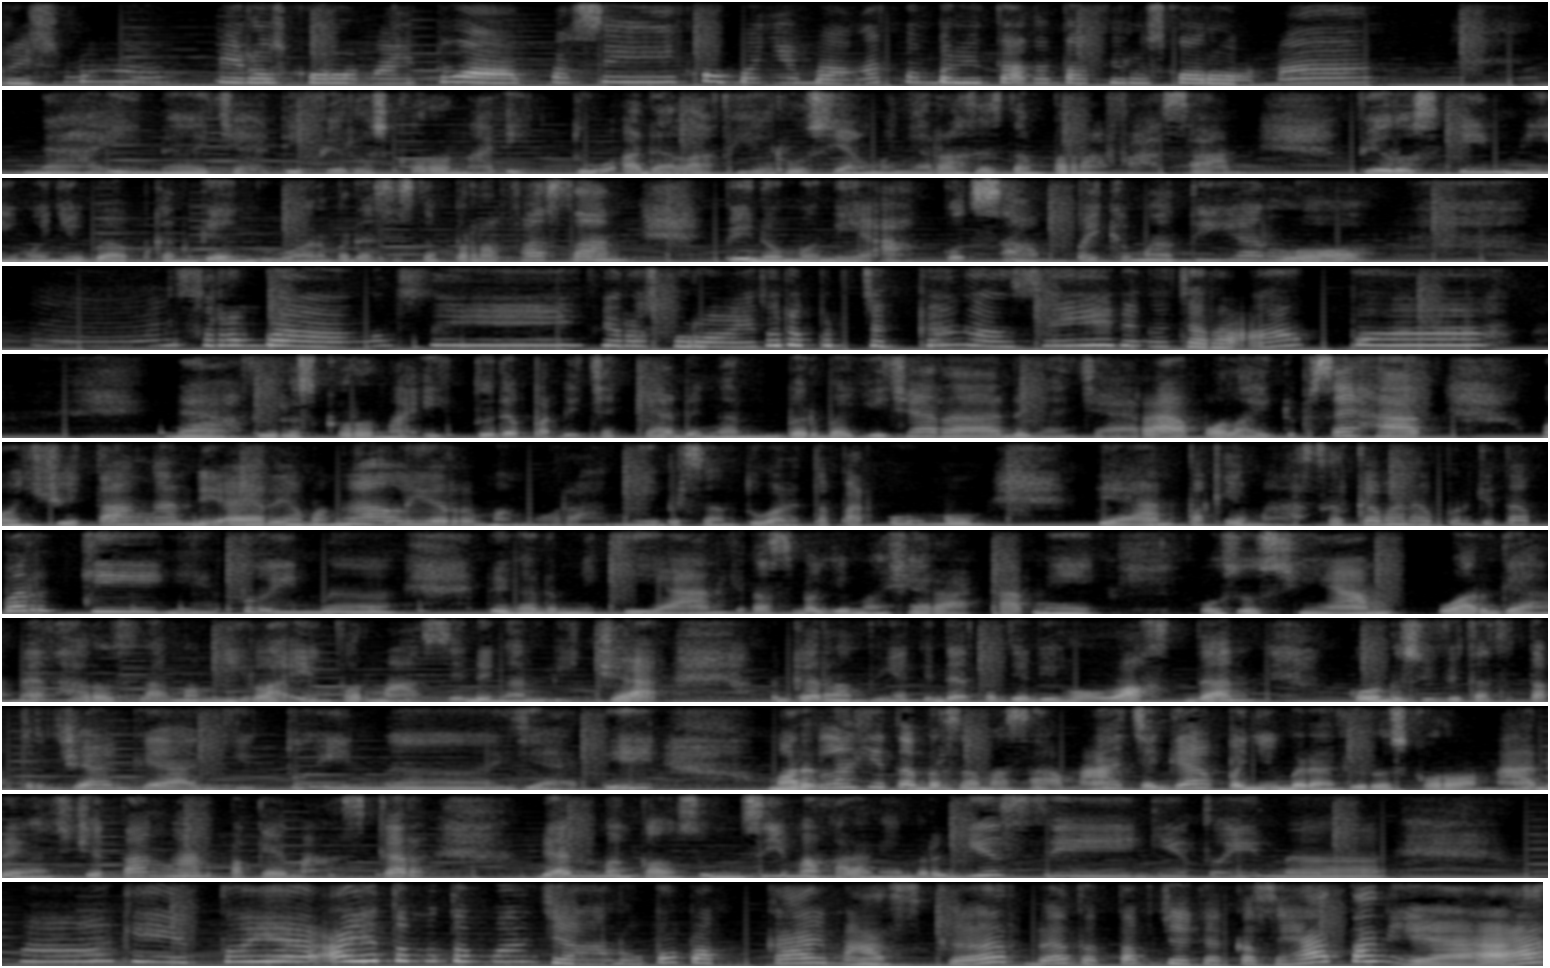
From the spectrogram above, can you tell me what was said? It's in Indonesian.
Risma, virus corona itu apa sih? Kok banyak banget pemberitaan tentang virus corona? Nah, ini jadi virus corona itu adalah virus yang menyerang sistem pernafasan. Virus ini menyebabkan gangguan pada sistem pernafasan, pneumonia akut sampai kematian loh. Hmm, serem banget sih. Virus corona itu dapat dicegah nggak sih? Dengan cara apa? Nah, virus corona itu dapat dicegah dengan berbagai cara, dengan cara pola hidup sehat, mencuci tangan di air yang mengalir, mengurangi bersentuhan di tempat umum, dan pakai masker ke mana pun kita pergi, gitu Ine. Dengan demikian, kita sebagai masyarakat nih, khususnya warganet haruslah memilah informasi dengan bijak agar nantinya tidak terjadi hoax dan kondusivitas tetap terjaga, gitu Ine. Jadi, marilah kita bersama-sama cegah penyebaran virus corona dengan cuci tangan, pakai masker, dan mengkonsumsi makanan yang bergizi, gitu Ine. Oke gitu ya. Ayo teman-teman jangan lupa pakai masker dan tetap jaga kesehatan ya.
